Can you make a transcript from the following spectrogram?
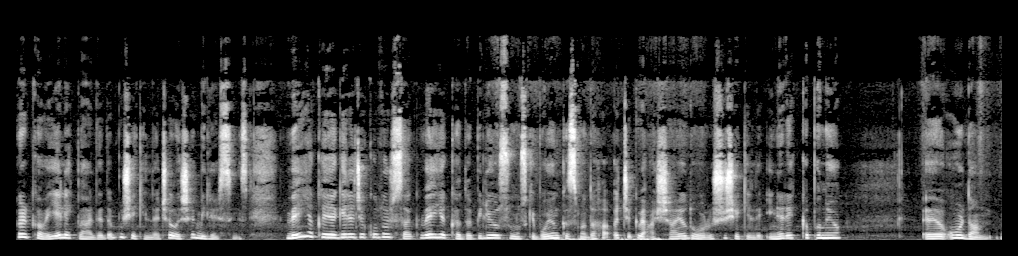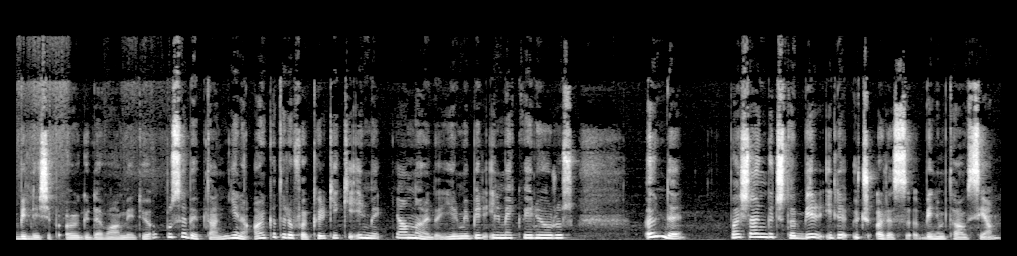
Hırka ve yeleklerde de bu şekilde çalışabilirsiniz. V yakaya gelecek olursak V yakada biliyorsunuz ki boyun kısmı daha açık ve aşağıya doğru şu şekilde inerek kapanıyor. Ee, oradan birleşip örgü devam ediyor. Bu sebepten yine arka tarafa 42 ilmek, yanlarda 21 ilmek veriyoruz. Önde Başlangıçta 1 ile 3 arası benim tavsiyem.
